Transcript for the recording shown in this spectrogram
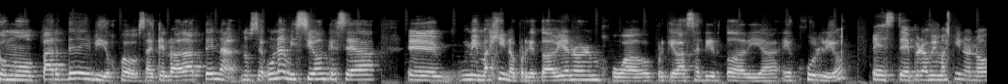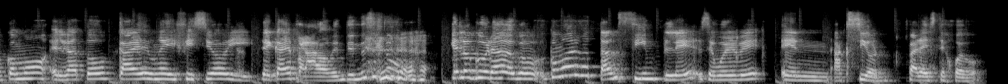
como parte del videojuego, o sea, que lo adapten a, no sé, una misión que sea, eh, me imagino, porque todavía no lo hemos jugado, porque va a salir todavía en julio, este, pero me imagino, ¿no? Como el gato cae de un edificio y te cae parado, ¿me entiendes? Es como, qué locura, como, como algo tan simple se vuelve en acción para este juego.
